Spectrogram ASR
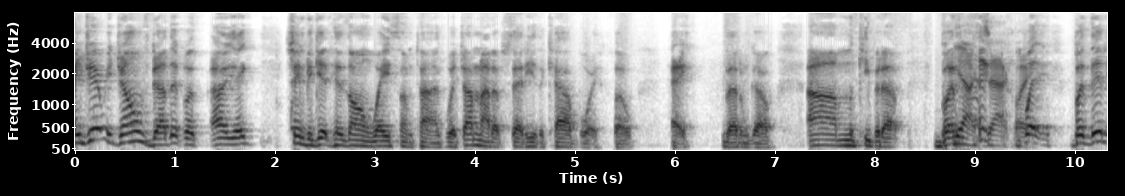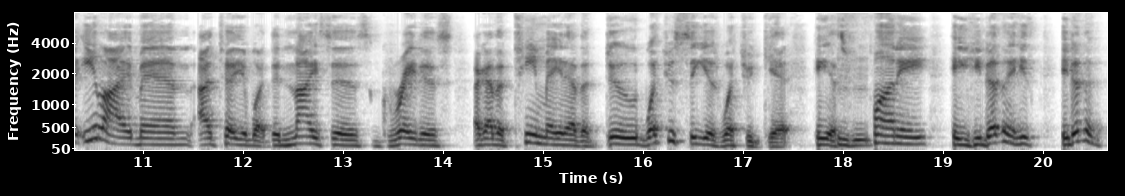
And Jerry Jones does it, but uh, they seem to get his own way sometimes, which I'm not upset. He's a cowboy. So, hey, let him go. Um, keep it up. But Yeah, exactly. But but then Eli, man, I tell you what, the nicest, greatest. I got a teammate as a dude. What you see is what you get. He is Mm-hmm. funny. He he doesn't he's he doesn't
